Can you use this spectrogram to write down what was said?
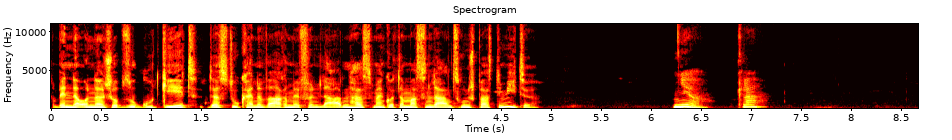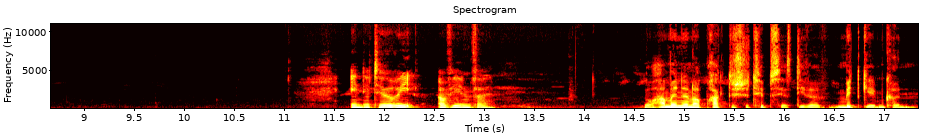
wenn der Online-Shop so gut geht, dass du keine Ware mehr für einen Laden hast, mein Gott, dann machst du einen Laden zu und sparst die Miete. Ja, klar. In der Theorie auf jeden Fall. So, haben wir denn noch praktische Tipps jetzt, die wir mitgeben können?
